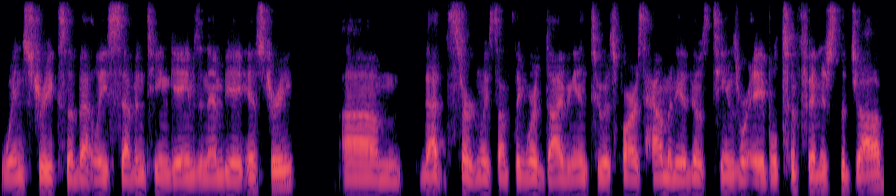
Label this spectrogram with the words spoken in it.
win streaks of at least 17 games in NBA history. Um, that's certainly something worth diving into as far as how many of those teams were able to finish the job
